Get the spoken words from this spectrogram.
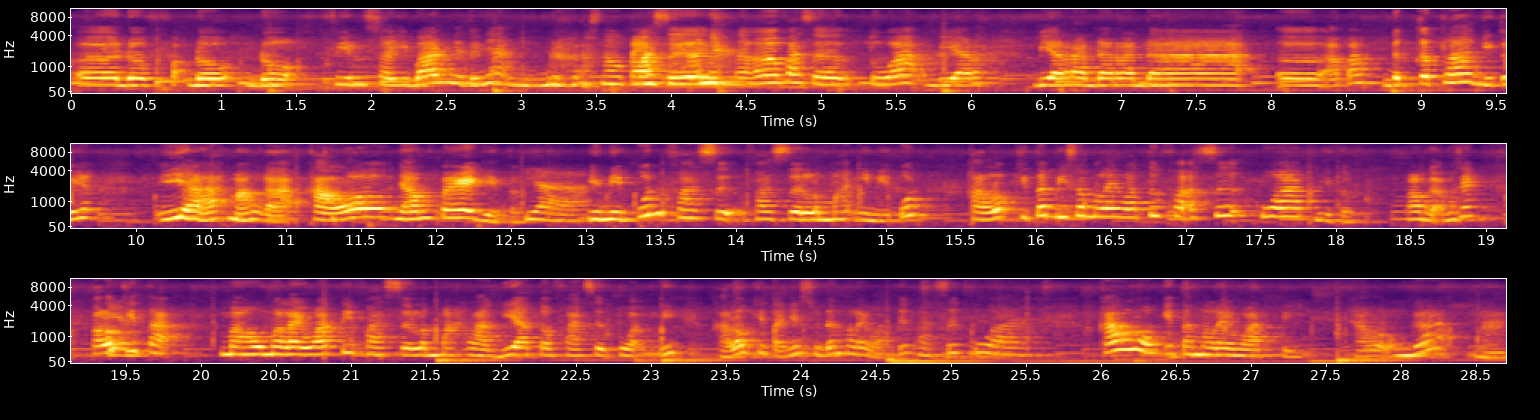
eh, do, do, dovin soyiban gitu nya Pas nah, fase tua biar biar rada-rada eh, apa deket lah gitu ya iya mangga. Kalau nyampe gitu. Ya ini pun fase fase lemah ini pun kalau kita bisa melewati fase kuat gitu. Paham nggak? Maksudnya kalau Iya. kita mau melewati fase lemah lagi atau fase tua ini kalau kitanya sudah melewati fase kuat. Kalau kita melewati kalau enggak nah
